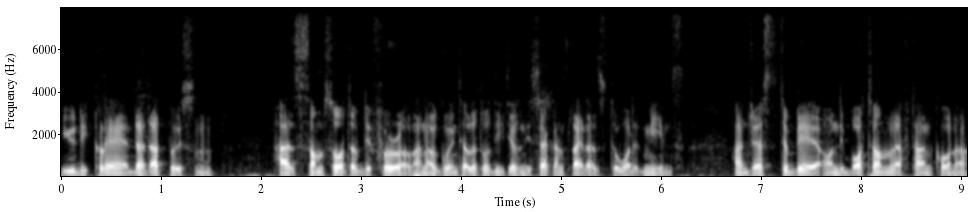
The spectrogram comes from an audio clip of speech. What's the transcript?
you declare that that person has some sort of deferral, and I'll go into a little detail in the second slide as to what it means. And just to bear on the bottom left-hand corner,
